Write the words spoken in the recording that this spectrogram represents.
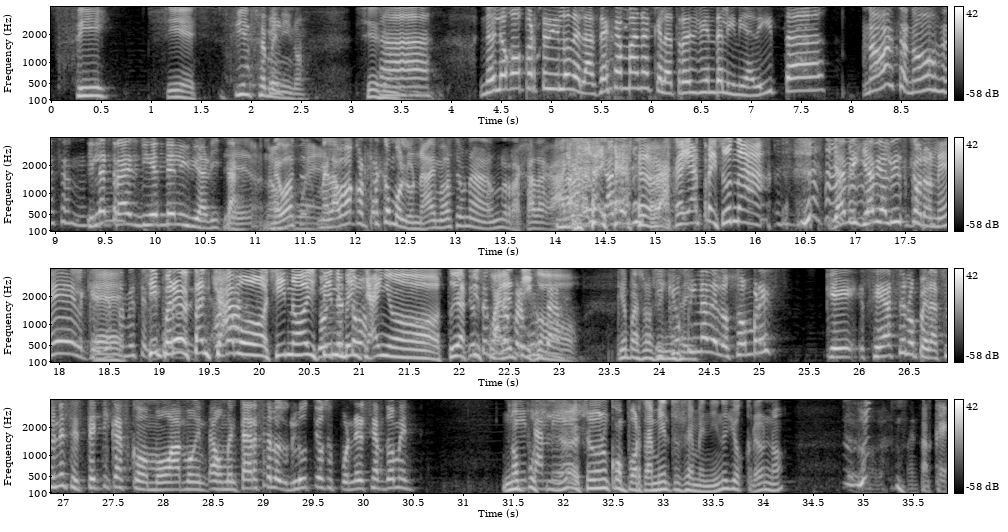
Sí, Sí es, sí es femenino. sí es. Ah. No, y luego aparte de lo de la ceja, mana, que la traes bien delineadita. No, esa no, esa no. Y la traes bien delineadita. Eh, no, me, voy a hacer- bueno. me la voy a cortar como Lunay, me voy a hacer una, una rajada. Ah, ya, ya vi- ya, ya traes una. ya vi, ya vi a Luis Coronel, que ya Eh, también se sí, pero están chavos, sí, no, ellos tienen Cheto, 20 años. Tú ya tienes tengo una 40, hijo. ¿Qué pasó, ¿Y qué opina de los hombres que se hacen operaciones estéticas como aumen- aumentarse los glúteos o ponerse abdomen? No, Sí, pues también. son comportamientos femeninos, yo creo, ¿no? Ok.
